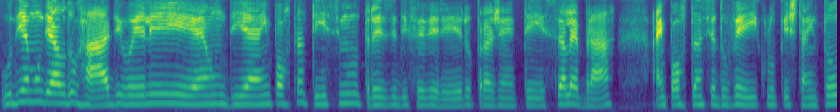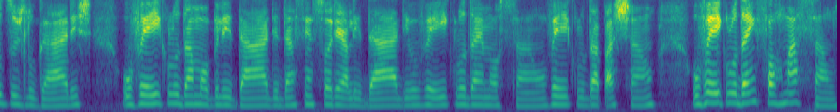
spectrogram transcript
O Dia Mundial do Rádio ele é um dia importantíssimo, 13 de fevereiro, para a gente celebrar a importância do veículo que está em todos os lugares, o veículo da mobilidade, da sensorialidade, o veículo da emoção, o veículo da paixão, o veículo da informação.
